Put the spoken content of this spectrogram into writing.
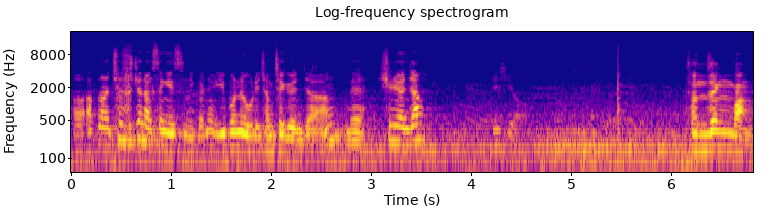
어, 아까는 최수진 학생이 있으니까요. 이번에 우리 정책위원장, 네, 신 위원장 제시어. 전쟁광.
